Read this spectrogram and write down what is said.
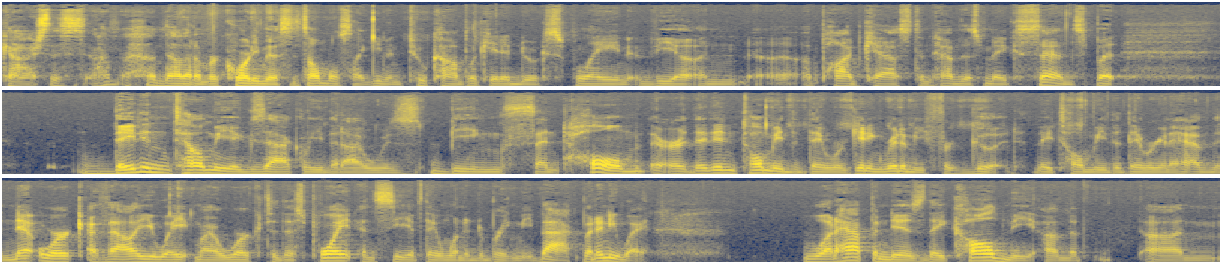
gosh, this is, now that I'm recording this, it's almost like even too complicated to explain via an, uh, a podcast and have this make sense. But they didn't tell me exactly that I was being sent home, or they didn't tell me that they were getting rid of me for good. They told me that they were going to have the network evaluate my work to this point and see if they wanted to bring me back. But anyway, what happened is they called me on the on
